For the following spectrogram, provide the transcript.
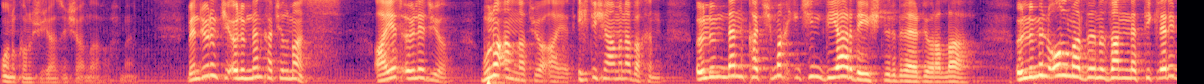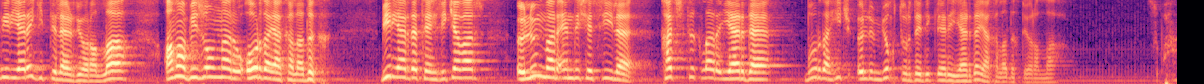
Onu konuşacağız inşallah. Ben diyorum ki ölümden kaçılmaz. Ayet öyle diyor. Bunu anlatıyor ayet. İhtişamına bakın. Ölümden kaçmak için diyar değiştirdiler diyor Allah. Ölümün olmadığını zannettikleri bir yere gittiler diyor Allah. Ama biz onları orada yakaladık. Bir yerde tehlike var, ölüm var endişesiyle kaçtıkları yerde burada hiç ölüm yoktur dedikleri yerde yakaladık diyor Allah. Subhanallah.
